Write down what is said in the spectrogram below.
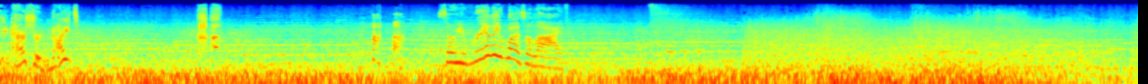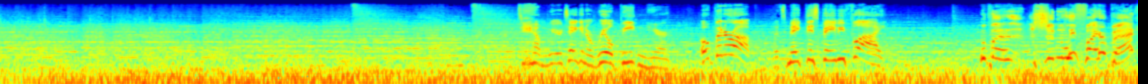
The Azure Knight? So he really was alive. Damn, we are taking a real beating here. Open her up. Let's make this baby fly. But shouldn't we fire back?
